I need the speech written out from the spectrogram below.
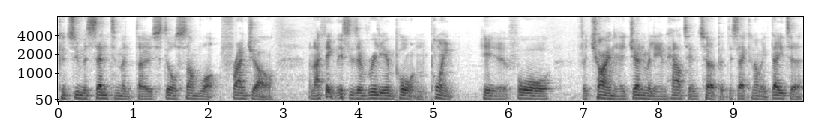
Consumer sentiment, though, is still somewhat fragile. And I think this is a really important point here for, for China generally and how to interpret this economic data.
